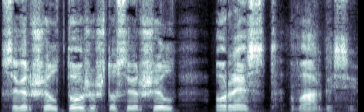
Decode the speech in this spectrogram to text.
совершил то же, что совершил Орест в Аргасе.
